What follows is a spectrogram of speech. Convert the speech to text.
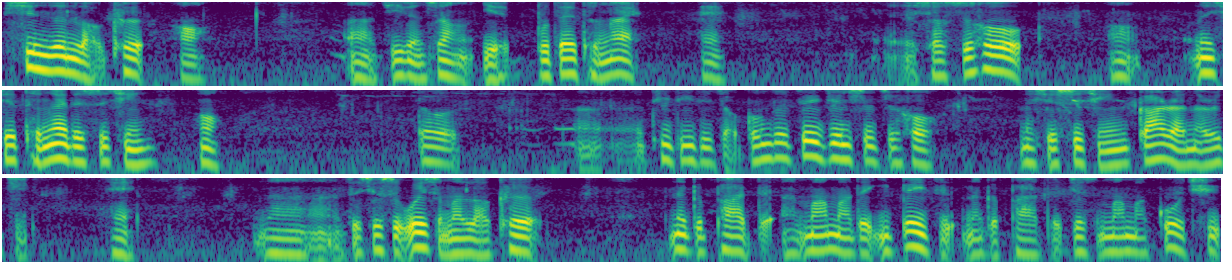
信任老客哈，啊，基本上也不再疼爱，哎，小时候，啊，那些疼爱的事情，哦，到，呃，替弟弟找工作这件事之后，那些事情戛然而止，嘿。那这就是为什么老克那个 part 妈妈的一辈子那个 part 就是妈妈过去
